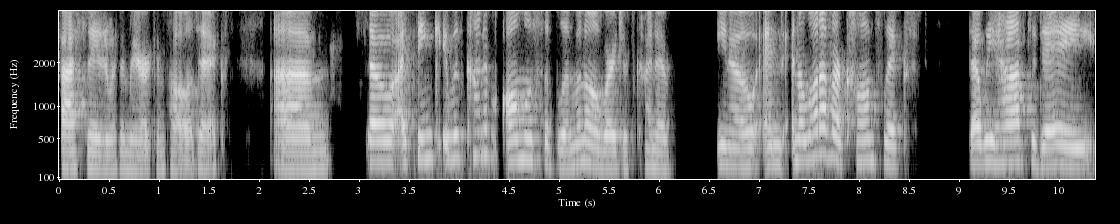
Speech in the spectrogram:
fascinated with American politics. Um, so I think it was kind of almost subliminal, where just kind of, you know, and and a lot of our conflicts that we have today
